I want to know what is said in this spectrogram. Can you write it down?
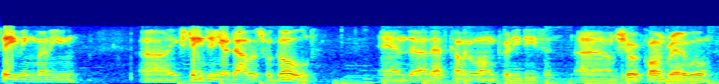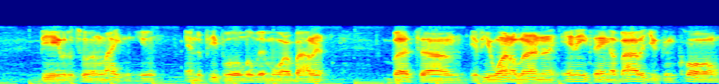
saving money, uh, exchanging your dollars for gold, and uh, that's coming along pretty decent. Uh, I'm sure Cornbread will be able to enlighten you and the people a little bit more about it. But um, if you want to learn anything about it, you can call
